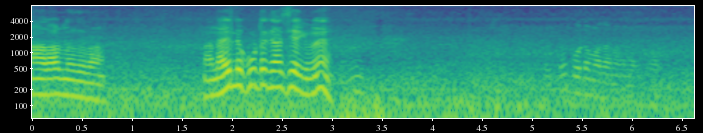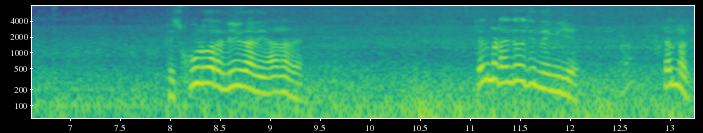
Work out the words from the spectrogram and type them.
ஆ ராட்னது தான். நான் நைட்டில் கூட்டம் ஜாஸ்தியாக இருக்குமே. கூட்டமாக தான் நாங்கள் இப்போ ஸ்கூல் வர லீவ் தானே அதனால். ஹெல்மெட் எங்கே வச்சுருந்தேன் நீங்கள் ஹெல்மெட்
